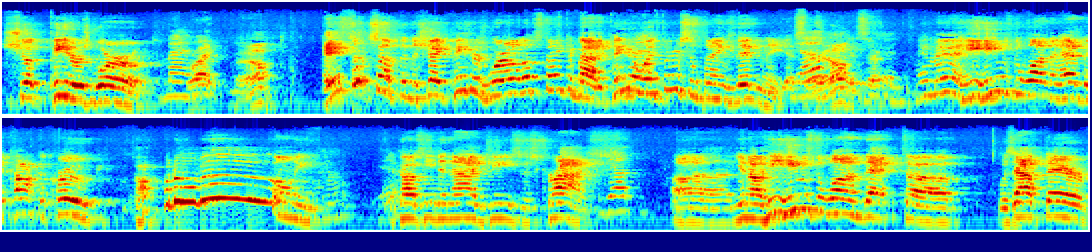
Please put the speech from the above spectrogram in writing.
shook Peter's world. Amen. Right. Yeah. It took something to shake Peter's world. Let's think about it. Peter went through some things, didn't he? Yes, sir. Yeah. Yes, sir. Amen. He, he was the one that had the cock a crew cock-a-doodle on him because he denied Jesus Christ. Yep. Uh, you know, he, he was the one that uh, was out there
